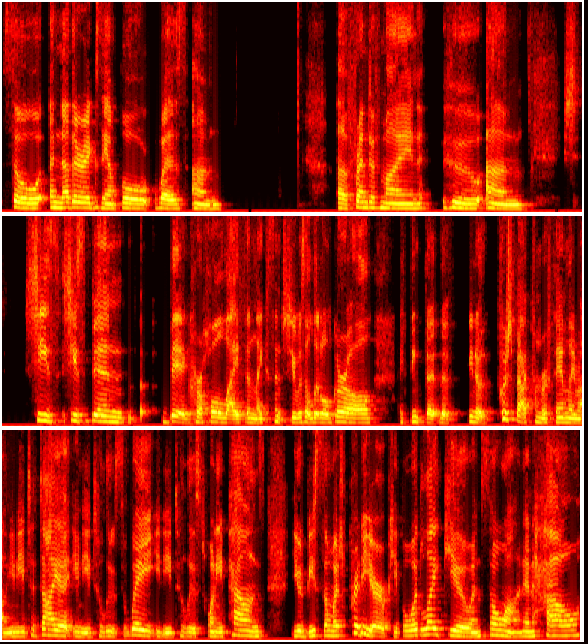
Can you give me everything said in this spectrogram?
So another example was um, a friend of mine who um, she's she's been big her whole life and like since she was a little girl i think that the you know pushback from her family around you need to diet you need to lose weight you need to lose 20 pounds you'd be so much prettier people would like you and so on and how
